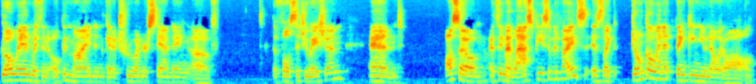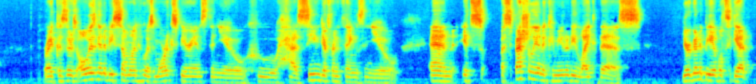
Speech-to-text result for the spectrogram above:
go in with an open mind and get a true understanding of the full situation. And also, I'd say my last piece of advice is like, don't go in it thinking you know it all, right? Because there's always going to be someone who has more experience than you, who has seen different things than you. And it's especially in a community like this, you're going to be able to get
